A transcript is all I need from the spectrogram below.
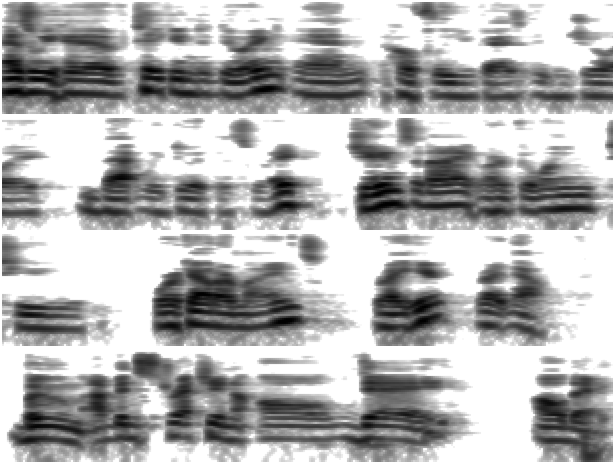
as we have taken to doing, and hopefully you guys enjoy that we do it this way, James and I are going to work out our minds right here, right now. Boom! I've been stretching all day, all day.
